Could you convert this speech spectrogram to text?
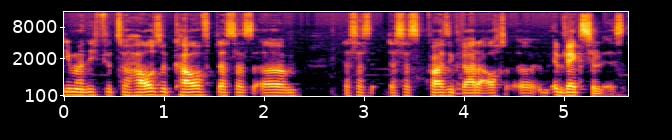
die man sich für zu Hause kauft, dass das, ähm, dass das, dass das quasi gerade auch äh, im Wechsel ist?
